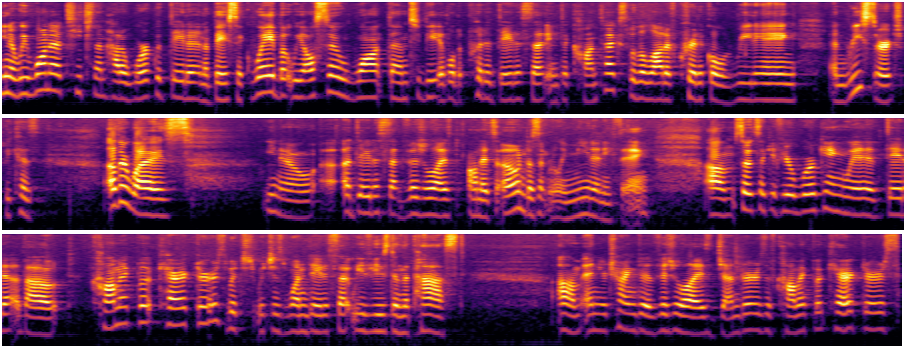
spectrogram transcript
you know, we want to teach them how to work with data in a basic way, but we also want them to be able to put a data set into context with a lot of critical reading and research because otherwise, you know, a data set visualized on its own doesn't really mean anything. Um, so it's like if you're working with data about comic book characters, which, which is one data set we've used in the past, um, and you're trying to visualize genders of comic book characters,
